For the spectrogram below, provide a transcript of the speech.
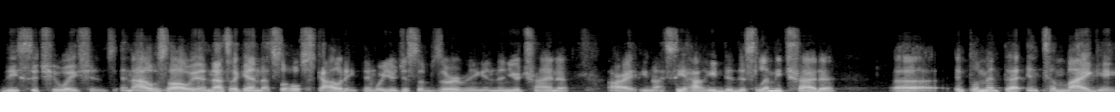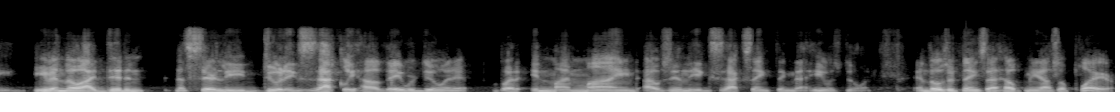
these situations. And I was always, and that's again, that's the whole scouting thing where you're just observing and then you're trying to, all right, you know, I see how he did this. Let me try to uh, implement that into my game, even though I didn't necessarily do it exactly how they were doing it. But in my mind, I was in the exact same thing that he was doing. And those are things that helped me as a player.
